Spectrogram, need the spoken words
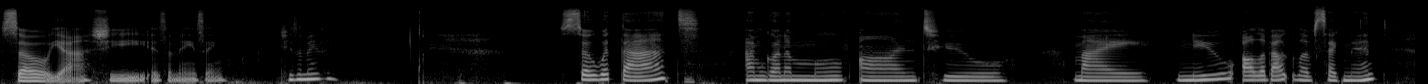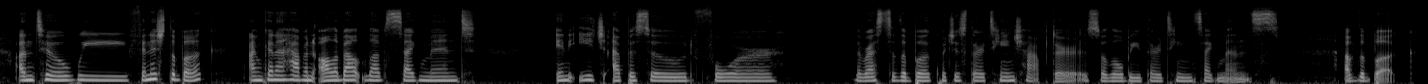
So, yeah, she is amazing. She's amazing. So, with that, I'm going to move on to my new All About Love segment until we finish the book. I'm going to have an All About Love segment in each episode for the rest of the book, which is 13 chapters. So there'll be 13 segments of the book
